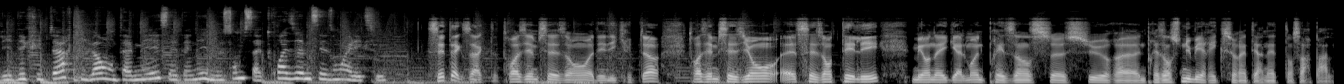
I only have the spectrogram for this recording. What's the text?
Les Décrypteurs qui va entamer cette année, il me semble, sa troisième saison, Alexis. C'est exact. Troisième saison des décrypteurs. Troisième saison, euh, saison télé, mais on a également une présence euh, sur euh, une présence numérique sur Internet. On s'en reparle.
